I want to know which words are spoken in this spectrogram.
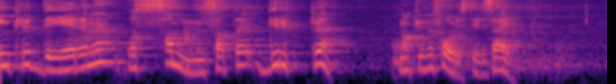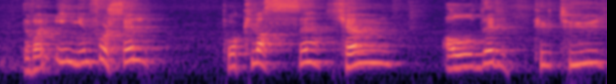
inkluderende og sammensatte gruppe man kunne forestille seg. Det var ingen forskjell på klasse, kjønn, alder, kultur,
